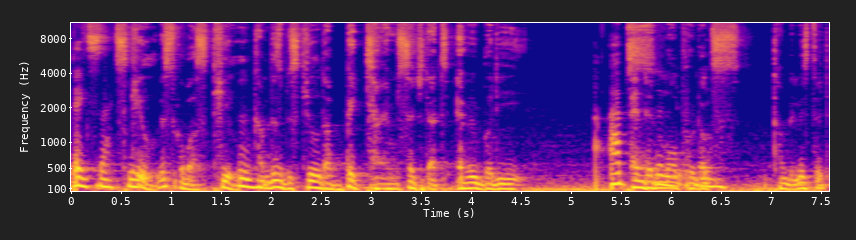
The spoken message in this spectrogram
exactly Skill. Let's talk about skill. Mm-hmm. Can this be skilled at big time such that everybody and then more products can be listed?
